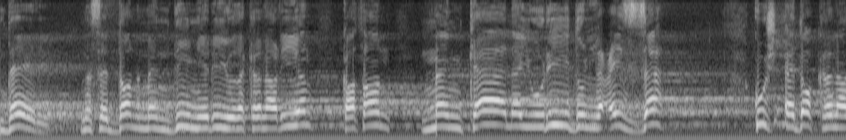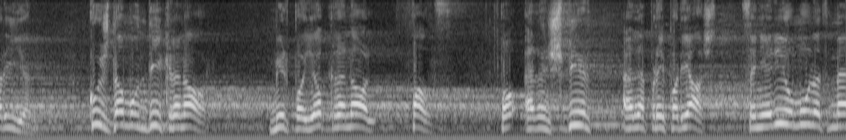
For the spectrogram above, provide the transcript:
nderi nëse don me ndi njeriu dhe krenarien ka than men kane juridu l'izze kush e do krenarien kush do mu ndi krenar mirëpo jo krenar fals po edhe në shpirt edhe prej përjasht se njeriu mundet me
